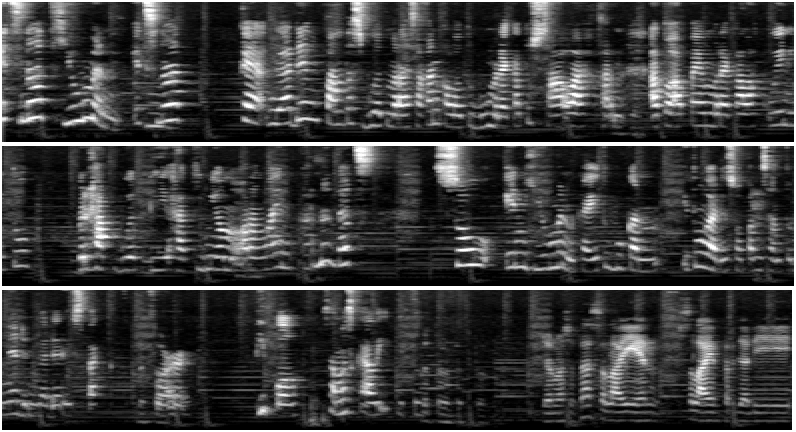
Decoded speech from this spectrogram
it's not human. It's Hmm. not kayak nggak ada yang pantas buat merasakan kalau tubuh mereka tuh salah. Karena atau apa yang mereka lakuin itu berhak buat dihakimi sama orang lain. Karena that's so inhuman. Kayak itu bukan itu nggak ada sopan santunnya dan nggak ada respect betul. for people sama sekali gitu. Betul betul dan maksudnya selain selain terjadi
